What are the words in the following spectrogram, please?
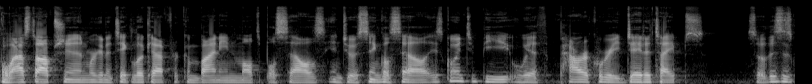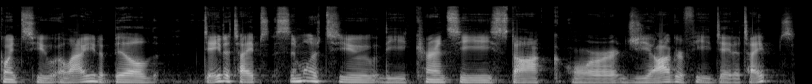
The last option we're going to take a look at for combining multiple cells into a single cell is going to be with Power Query data types. So this is going to allow you to build data types similar to the currency, stock, or geography data types.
